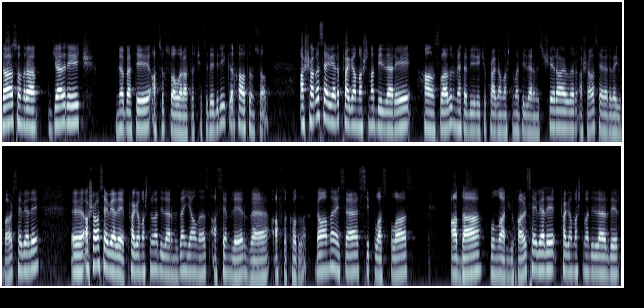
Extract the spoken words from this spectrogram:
Daha sonra gəlirik növbəti açıq suallara artıq keçid edirik. 46-cı sual. Aşağı səviyyəli proqramlaşdırma dilləri hansılardır? Ümumiyyətlə bilirik ki, proqramlaşdırma dillərimiz ikiyə ayrılır: aşağı səviyyəli və yuxarı səviyyəli. E, aşağı səviyyəli proqramlaşdırma dillərimizdən yalnız assembler və AutoCAD var. Qalanlar isə C++, ADA, bunlar yuxarı səviyyəli proqramlaşdırma dilləridir.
